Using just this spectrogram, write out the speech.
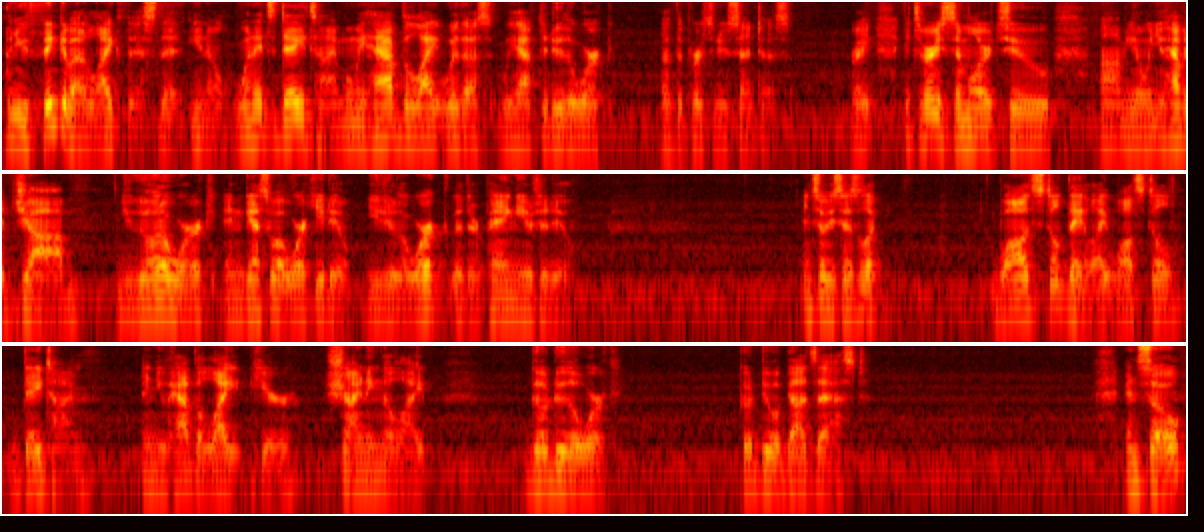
when you think about it like this, that you know, when it's daytime, when we have the light with us, we have to do the work of the person who sent us, right? It's very similar to, um, you know, when you have a job, you go to work, and guess what work you do? You do the work that they're paying you to do. And so he says, look, while it's still daylight, while it's still daytime, and you have the light here, shining the light, go do the work. Go do what God's asked. And so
